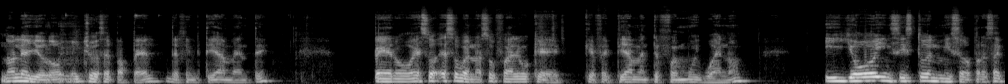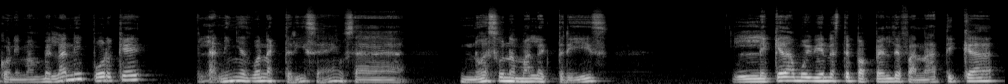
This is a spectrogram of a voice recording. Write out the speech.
No le ayudó mucho ese papel, definitivamente. Pero eso, eso bueno, eso fue algo que, que efectivamente fue muy bueno. Y yo insisto en mi sorpresa con Iman Belani porque la niña es buena actriz, ¿eh? O sea, no es una mala actriz. Le queda muy bien este papel de fanática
